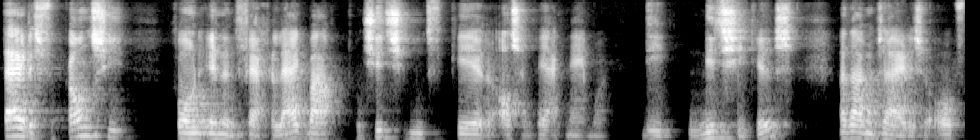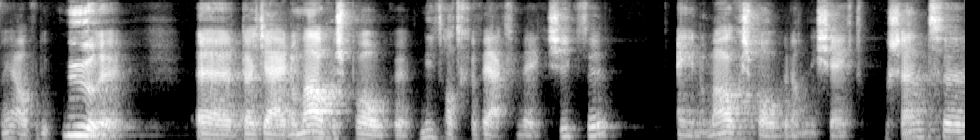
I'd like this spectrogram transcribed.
tijdens vakantie gewoon in een vergelijkbare positie moet verkeren als een werknemer die niet ziek is. En daarom zeiden ze ook van, ja, over de uren eh, dat jij normaal gesproken niet had gewerkt vanwege ziekte, en je normaal gesproken dan die 70% eh,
